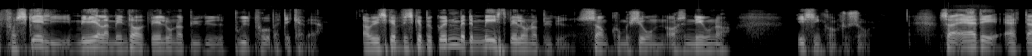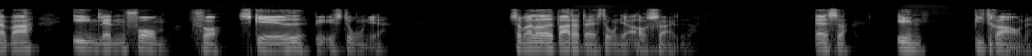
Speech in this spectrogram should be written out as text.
forskellige, mere eller mindre velunderbyggede bud på, hvad det kan være. Og vi skal, vi skal begynde med det mest velunderbyggede, som kommissionen også nævner i sin konklusion. Så er det, at der var en eller anden form for skade ved Estonia, som allerede var der, da Estonia afsejlede. Altså en bidragende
